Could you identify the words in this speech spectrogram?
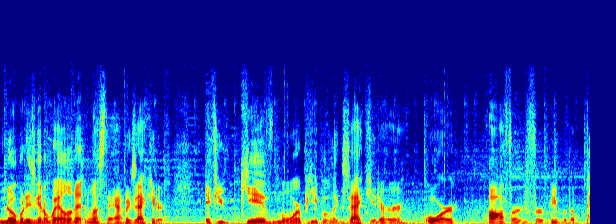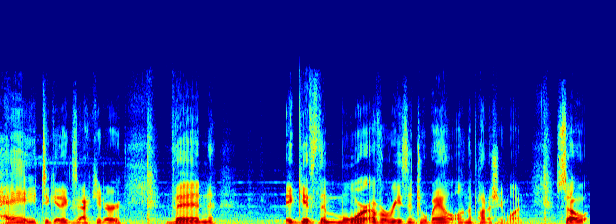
nobody's going to whale on it unless they have Executor. If you give more people Executor or offered for people to pay to get Executor, then it gives them more of a reason to whale on the punishing one. So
